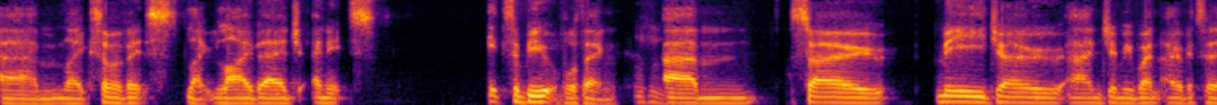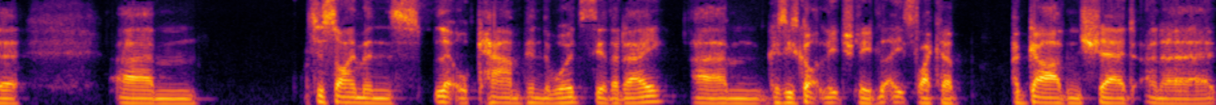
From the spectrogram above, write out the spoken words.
um, like some of it's like live edge, and it's it's a beautiful thing. Mm-hmm. Um, so me, Joe, and Jimmy went over to um to Simon's little camp in the woods the other day because um, he's got literally it's like a a garden shed and a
